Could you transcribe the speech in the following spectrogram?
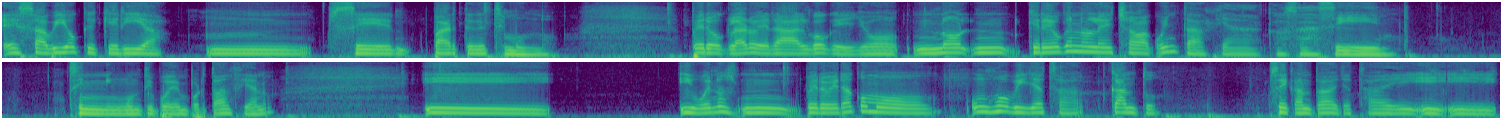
he, sabido que quería mm, ser parte de este mundo. Pero claro, era algo que yo no creo que no le echaba cuenta, hacía cosas así sin ningún tipo de importancia, ¿no? Y, y bueno, mm, pero era como un hobby, ya está, canto, sé cantar, ya está, y,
